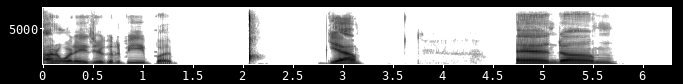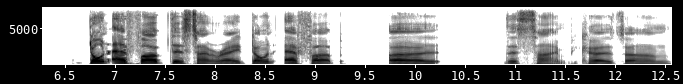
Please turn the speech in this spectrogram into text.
I don't know what age you're gonna be, but yeah. And um don't F up this time, right? Don't F up. Uh this time because um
